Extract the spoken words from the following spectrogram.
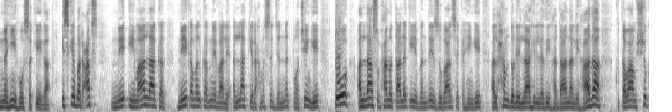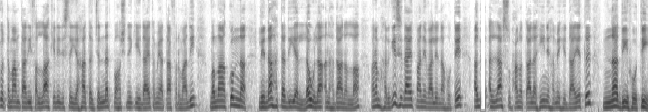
نہیں ہو سکے گا۔ اس کے برعکس ایمان لا کر نیک عمل کرنے والے اللہ کی رحمت سے جنت پہنچیں گے تو اللہ سبحانہ و تعالیٰ کے یہ بندے زبان سے کہیں گے الحمد للہ حدانہ لہٰذا تمام شکر، تمام تعریف اللہ کے لیے جس نے یہاں تک جنت پہنچنے کی ہدایت ہمیں عطا فرما دی۔ وما کمنا لنہ تدی لولا ان حدان اللہ اور ہم ہرگز ہدایت پانے والے نہ ہوتے اگر اللہ سبحانہ و تعالیٰ ہی نے ہمیں ہدایت نہ دی ہوتی۔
